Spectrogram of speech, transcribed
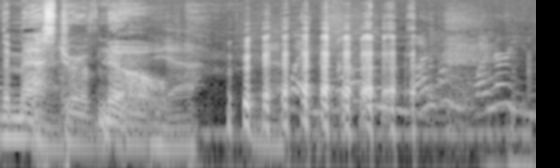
the master of no. Yeah. yeah. Wait, when, when, when are you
